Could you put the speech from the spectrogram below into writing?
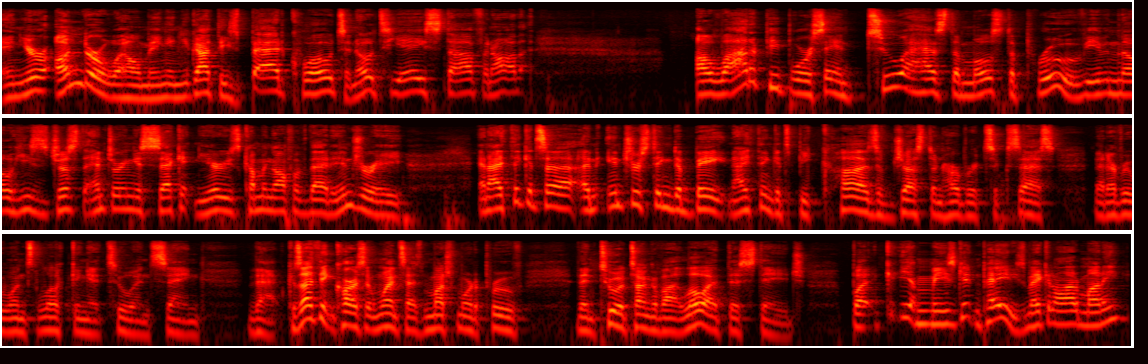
and you're underwhelming and you got these bad quotes and OTA stuff and all that. A lot of people were saying Tua has the most to prove, even though he's just entering his second year. He's coming off of that injury. And I think it's a, an interesting debate. And I think it's because of Justin Herbert's success that everyone's looking at Tua and saying that. Because I think Carson Wentz has much more to prove than Tua Tagovailoa at this stage. But I mean, he's getting paid. He's making a lot of money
